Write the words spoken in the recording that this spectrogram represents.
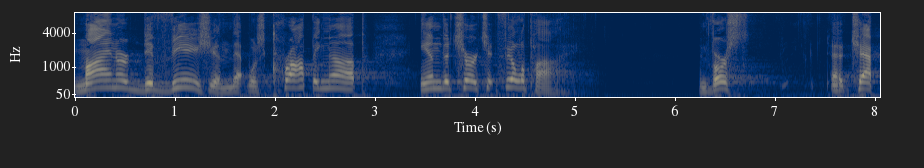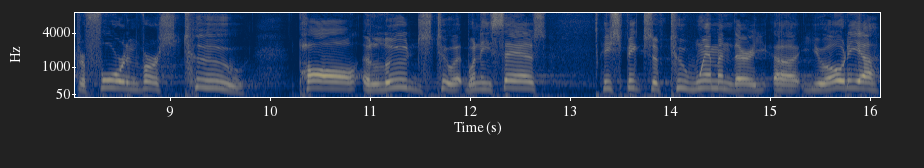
minor division that was cropping up in the church at Philippi. In verse uh, chapter 4 and verse 2, Paul alludes to it when he says, he speaks of two women there, uh, Euodia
